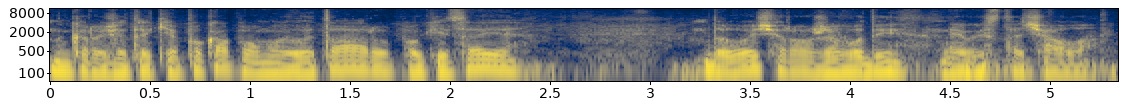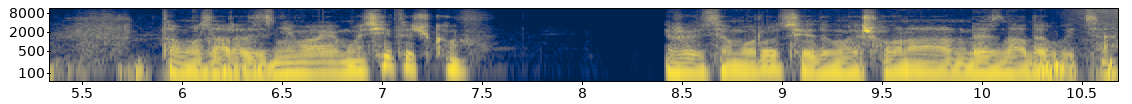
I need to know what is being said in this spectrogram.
Ну, коротше, таке, поки помили тару, поки це є, до вечора вже води не вистачало. Тому зараз знімаємо сіточку. Вже в цьому році я думаю, що вона не знадобиться.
